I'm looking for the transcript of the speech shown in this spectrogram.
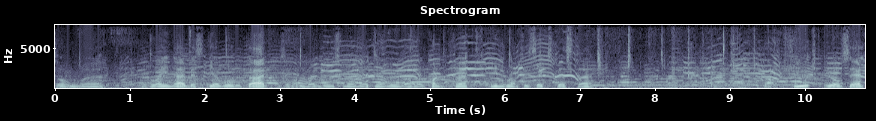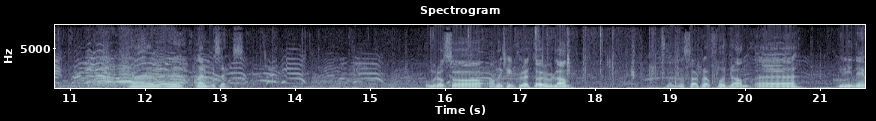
som eh, er på vei inn her. Bestetida går ut der. Og Så har hun bare noen små meter igjen og vil være kanskje inne blant de seks beste. Ja, sju uoffisielt er eh, nærme seks. Kommer også Anniken Kluetta Øverland. Den starta foran eh, Grini,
